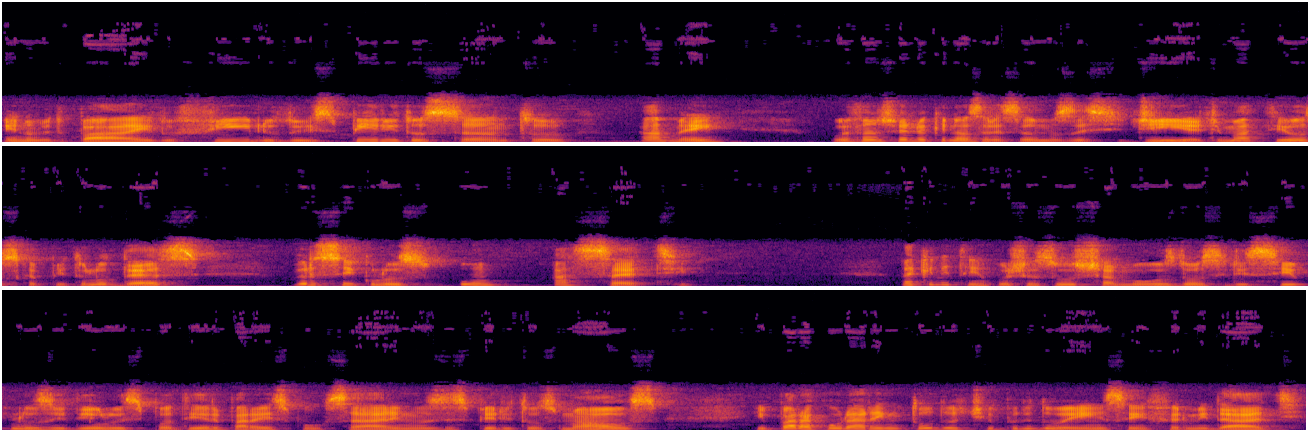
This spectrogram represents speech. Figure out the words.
Em nome do Pai, do Filho e do Espírito Santo. Amém. O evangelho que nós rezamos neste dia é de Mateus, capítulo 10, versículos 1 a 7. Naquele tempo, Jesus chamou os doze discípulos e deu-lhes poder para expulsarem os espíritos maus e para curarem todo tipo de doença e enfermidade.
